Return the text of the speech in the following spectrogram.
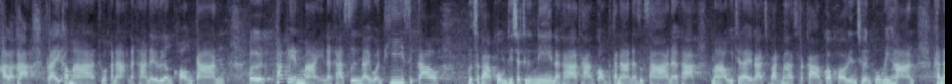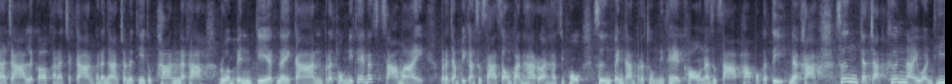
เอาละค่ะใกล้เข้ามาทั่วขณะนะคะในเรื่องของการเปิดภาคเรียนใหม่นะคะ ซึ่งในวันที่ 19พฤษภาคมที่จะถึงนี้นะคะ ทางกองพัฒนานักศึกษานะคะมหาวิทยาลัยราชภัฏมหาสารคาม ก็ขอเรียนเชิญผู้บริหารคณาจารย์ และก็ข้าราชการพนักงานเจ้าหน้าที่ทุกท่านนะคะร่วมเป็นเกียรติในการประถมนิเทศนักศึกษาใหม่ ประจำปีการศึกษา 2556 ซึ่งเป็นการประถมนิเทศของนักศึกษาภาพปกตินะคะ ซึ่งจะจัดขึ้นในวันที่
